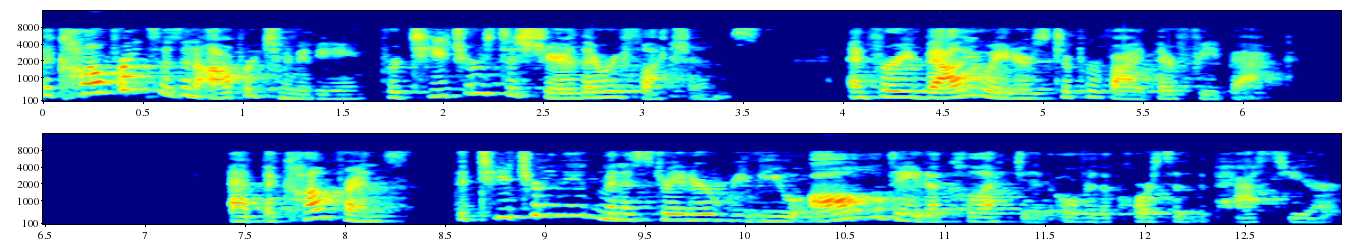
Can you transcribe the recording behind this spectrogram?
The conference is an opportunity for teachers to share their reflections and for evaluators to provide their feedback. At the conference, the teacher and the administrator review all data collected over the course of the past year.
